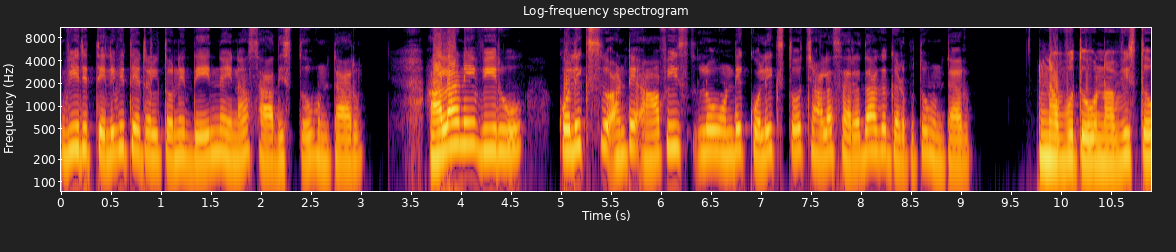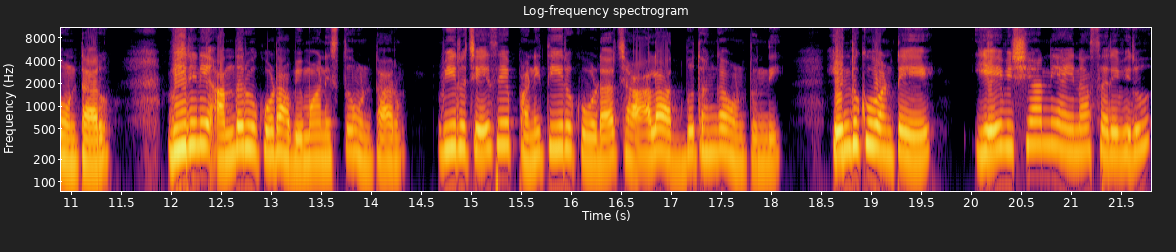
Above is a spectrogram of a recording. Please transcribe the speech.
వీరి తెలివితేటలతోనే దేన్నైనా సాధిస్తూ ఉంటారు. అలానే వీరు కొలిక్స్ అంటే ఆఫీస్లో ఉండే కొలిక్స్తో చాలా సరదాగా గడుపుతూ ఉంటారు. నవ్వుతూ నవ్విస్తూ ఉంటారు. వీరిని అందరూ కూడా అభిమానిస్తూ ఉంటారు. వీరు చేసే పనితీరు కూడా చాలా అద్భుతంగా ఉంటుంది. ఎందుకు అంటే ఏ విషయాన్ని అయినా సరే వీరు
